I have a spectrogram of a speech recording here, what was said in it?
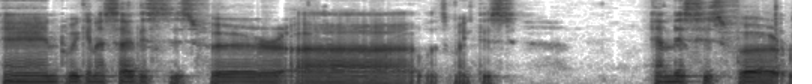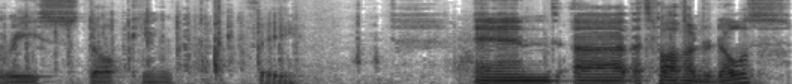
and we're gonna say this is for, uh, let's make this, and this is for restocking fee. And uh, that's $500.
